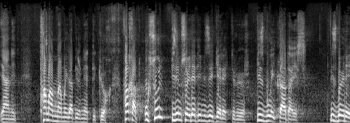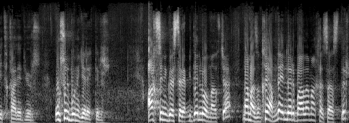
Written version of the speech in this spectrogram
Yani tam anlamıyla bir netlik yok. Fakat usul bizim söylediğimizi gerektiriyor. Biz bu iddiadayız. Biz böyle itikad ediyoruz. Usul bunu gerektirir. Aksini gösteren bir delil olmadıkça namazın kıyamında elleri bağlamak esastır.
